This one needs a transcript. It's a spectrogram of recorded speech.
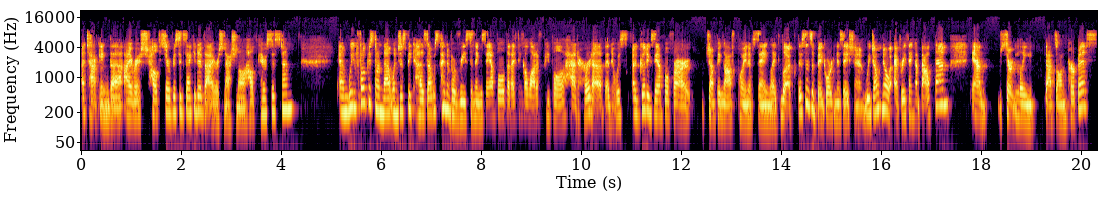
attacking the Irish Health Service executive, the Irish National Healthcare System. And we focused on that one just because that was kind of a recent example that I think a lot of people had heard of. And it was a good example for our jumping off point of saying, like, look, this is a big organization. We don't know everything about them. And certainly that's on purpose.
